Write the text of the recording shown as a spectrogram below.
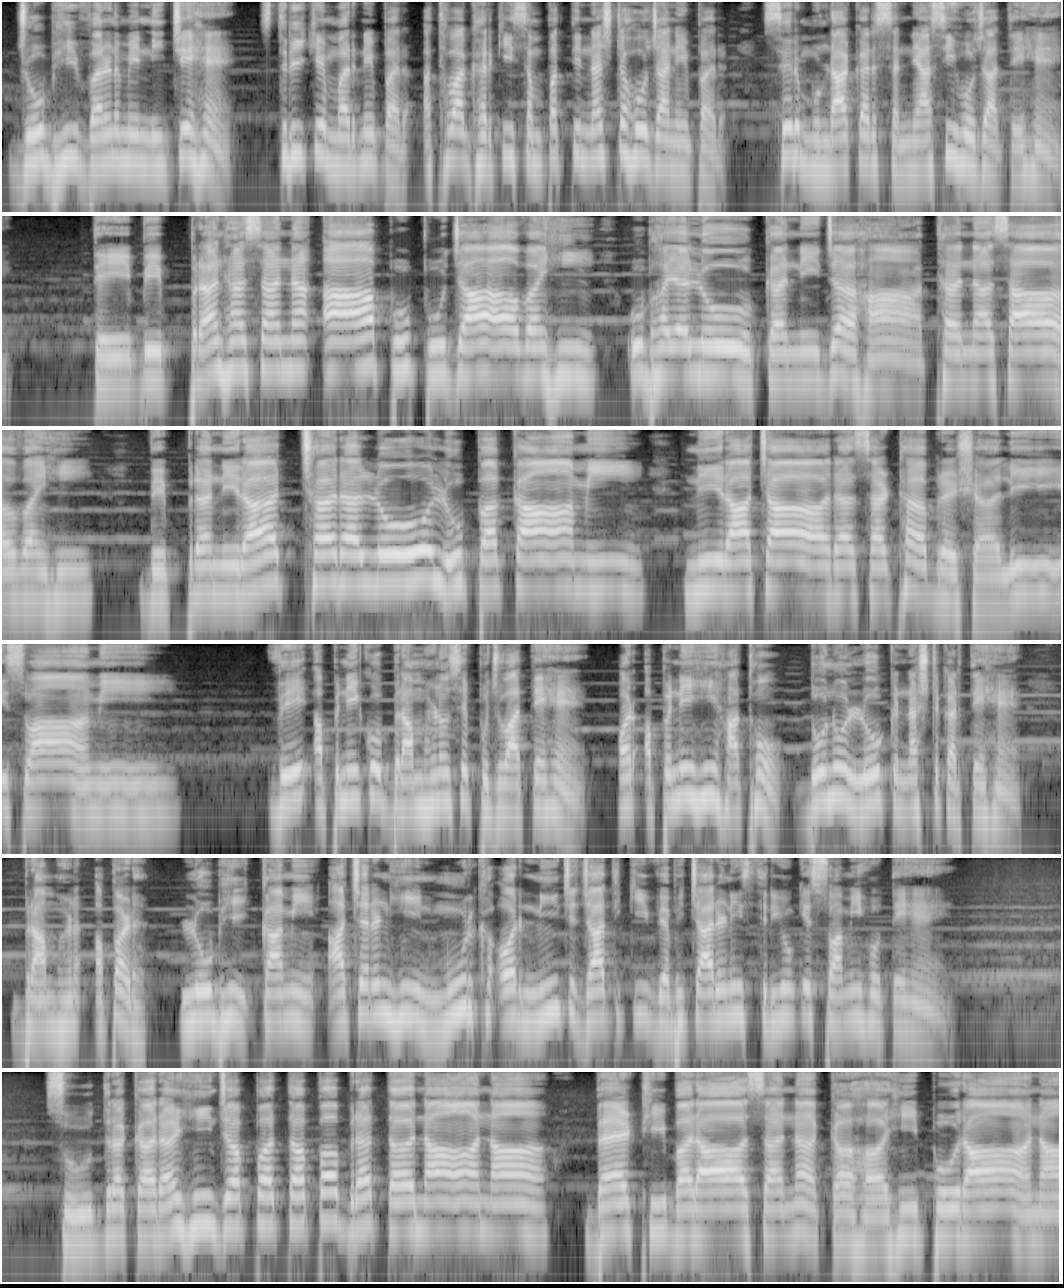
जो भी वर्ण में नीचे हैं, स्त्री के मरने पर अथवा घर की संपत्ति नष्ट हो जाने पर सिर मुंडाकर सन्यासी हो जाते हैं। ते विप्रन सन आप पूजा वही उभय लोक निज हाथ न वही विप्र निरक्षर लोलुपकामी, निराचार सठ वृषली स्वामी। वे अपने को ब्राह्मणों से पुजवाते हैं और अपने ही हाथों दोनों लोक नष्ट करते हैं। ब्राह्मण अपढ़, लोभी, कामी, आचरणहीन, मूर्ख और नीच जाति की व्यभिचारिणी स्त्रियों के स्वामी होते हैं। शूद्र कर ही जप तप व्रत नाना, बैठी बरासन कही पुराना।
